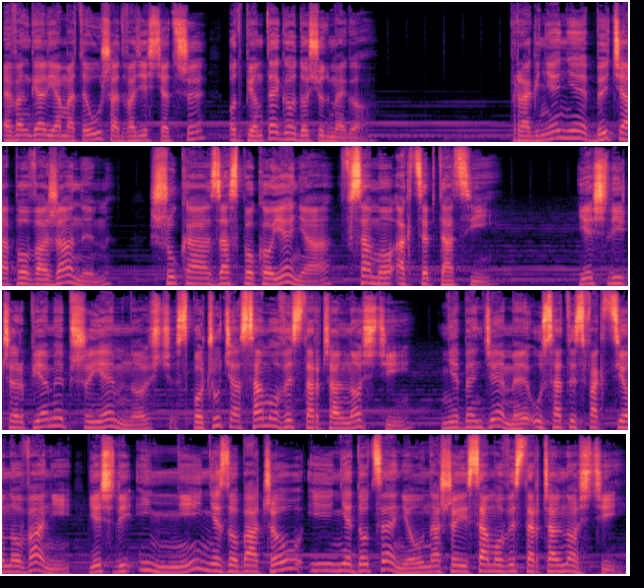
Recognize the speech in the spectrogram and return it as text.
Ewangelia Mateusza 23 od 5 do 7. Pragnienie bycia poważanym szuka zaspokojenia w samoakceptacji. Jeśli czerpiemy przyjemność z poczucia samowystarczalności, nie będziemy usatysfakcjonowani, jeśli inni nie zobaczą i nie docenią naszej samowystarczalności.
